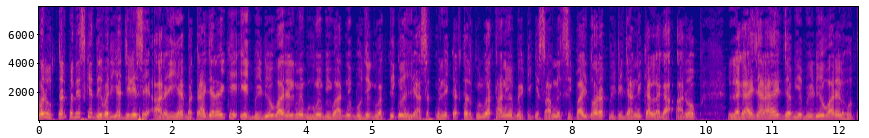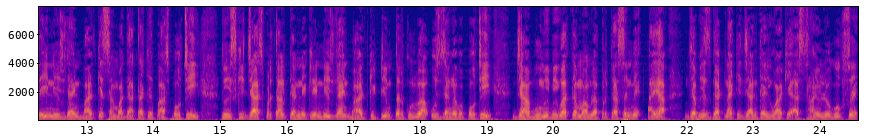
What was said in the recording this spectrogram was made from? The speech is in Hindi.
खबर उत्तर प्रदेश के देवरिया ज़िले से आ रही है। बताया जा रहा है कि एक वीडियो वायरल में भूमि विवाद में बुज़ुर्ग व्यक्ति को हिरासत में लेकर तरकुलवा थाने में बेटी के सामने सिपाही द्वारा पीटे जाने का लगा आरोप। लगाया जा रहा है, जब ये वीडियो वायरल होते ही न्यूज़ नाइन भारत के संवाददाता के पास पहुँची तो इसकी जाँच पड़ताल करने के लिए न्यूज़ नाइन भारत की टीम तरकुलवा उस जगह पर पहुँची, जहाँ भूमि विवाद का मामला प्रकाशन में आया। जब इस घटना की जानकारी वहाँ के स्थानीय लोगों से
